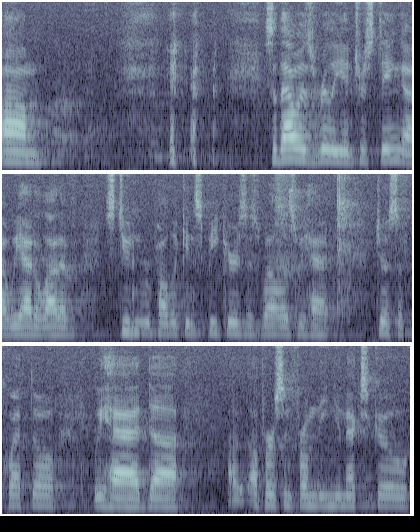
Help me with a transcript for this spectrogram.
Um, so that was really interesting. Uh, we had a lot of student Republican speakers, as well as we had Joseph Cueto. We had uh, a, person from the New Mexico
